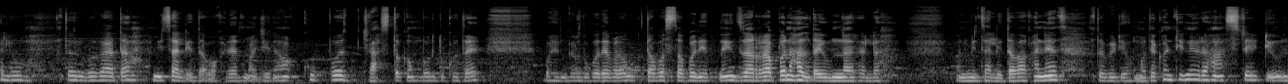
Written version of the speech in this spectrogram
हॅलो तर बघा आता मी चालले दवाखान्यात. माझी ना खूपच जास्त कंबर दुखत आहे. भयंकर दुखत आहे. मला उठता बसता पण येत नाही. जरा पण हालता येऊन नाही राहिलं. म्हणून मी चालले दवाखान्यात. तर व्हिडिओमध्ये कंटिन्यू राहा. स्टे ट्यून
